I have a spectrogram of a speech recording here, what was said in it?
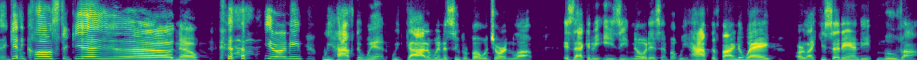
uh, getting close to yeah, no. you know what I mean? We have to win. We got to win a Super Bowl with Jordan Love. Is that going to be easy? No, it isn't. But we have to find a way, or like you said, Andy, move on.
